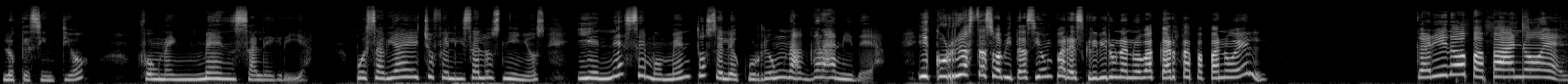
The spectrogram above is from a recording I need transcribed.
Lo que sintió fue una inmensa alegría, pues había hecho feliz a los niños y en ese momento se le ocurrió una gran idea y corrió hasta su habitación para escribir una nueva carta a Papá Noel. Querido Papá Noel,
